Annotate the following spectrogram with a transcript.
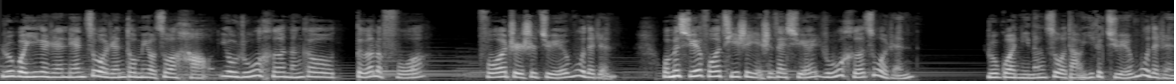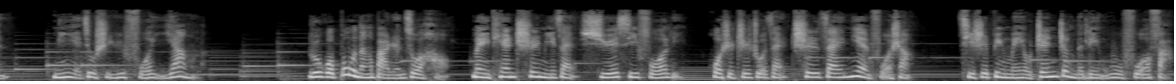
如果一个人连做人都没有做好，又如何能够得了佛？佛只是觉悟的人，我们学佛其实也是在学如何做人。如果你能做到一个觉悟的人，你也就是与佛一样了。如果不能把人做好，每天痴迷在学习佛理，或是执着在吃斋念佛上，其实并没有真正的领悟佛法。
